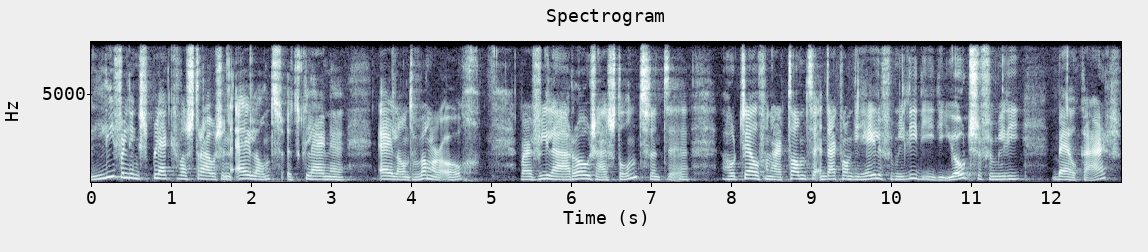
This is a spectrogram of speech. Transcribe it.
lievelingsplek was trouwens een eiland, het kleine eiland Wangeroog, waar Villa Rosa stond, het hotel van haar tante. En daar kwam die hele familie, die, die Joodse familie, bij elkaar.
